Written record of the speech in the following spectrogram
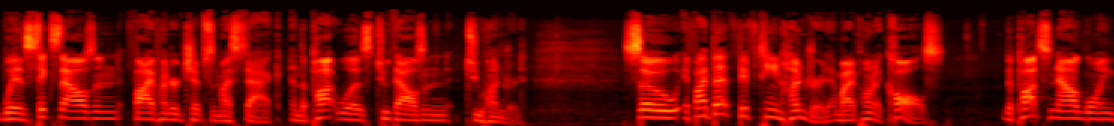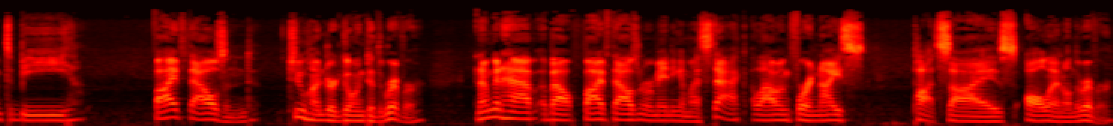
with 6,500 chips in my stack, and the pot was 2,200. So, if I bet 1,500 and my opponent calls, the pot's now going to be 5,200 going to the river and I'm going to have about 5,000 remaining in my stack, allowing for a nice pot size all in on the river.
